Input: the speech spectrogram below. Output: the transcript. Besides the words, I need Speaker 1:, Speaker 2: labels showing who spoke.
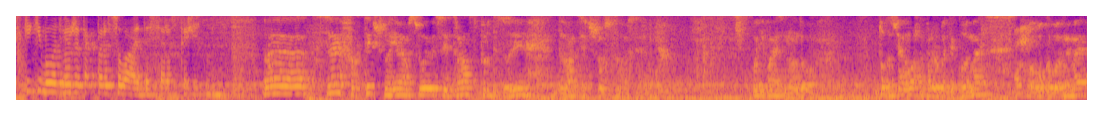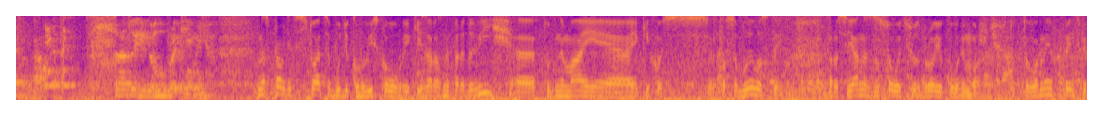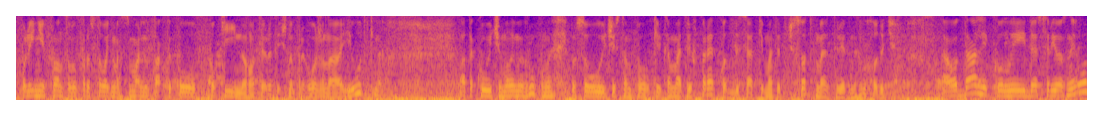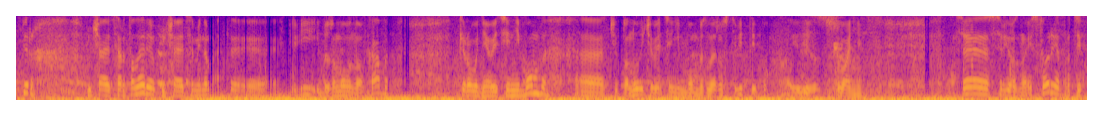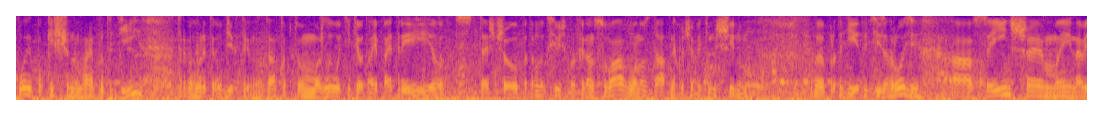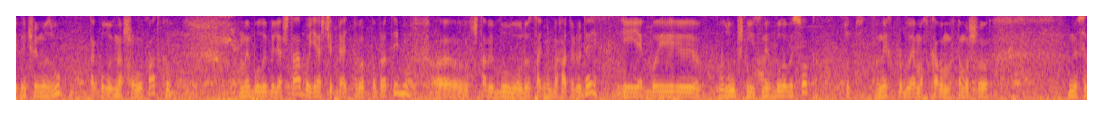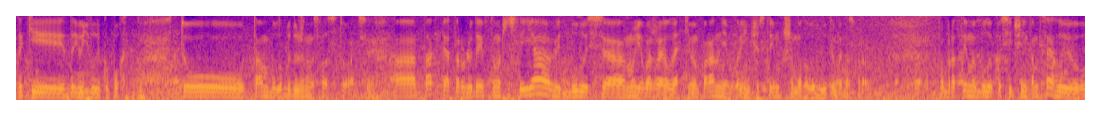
Speaker 1: Скільки Володь, ви вже так пересуваєтеся, розкажіть мені.
Speaker 2: Е, Це фактично я освоюю цей транспорт з 26 серпня. Сподіваюсь, надовго. Тут, звичайно, можна переробити кулемет, з боку вогнемет, але це не той гіперлуп, про який мрію. Насправді це ситуація будь-якого військового, який зараз на передовій. Е, Тут немає якихось особливостей. Росіяни застосовують всю зброю, яку вони можуть. Тобто вони, в принципі, по лінії фронту використовують максимальну тактику покійного теоретично Пригожина і Уткіна. Атакуючи малими групами просовуючись там по кілька метрів вперед, по десятки метрів чи сотні метрів, як в них виходить. А от далі, коли йде серйозний опір, включається артилерія, включаються міномети, FPV і безумовно каби, керовані авіаційні бомби е, чи плануючі авіаційні бомби, в залежності від типу і застосування. Це серйозна історія, проти якої поки що немає протидії. Треба говорити об'єктивно. Та? Тобто, можливо, тільки от Айпетрі і от те, що Петро Олексійович профінансував, воно здатне хоча б якимось чином е, протидіяти цій загрозі. А все інше ми навіть не чуємо звуку. Так було і в нашому випадку. Ми були біля штабу, я ще п'ять побратимів. Е, В штабі було достатньо багато людей, і якби влучність в них була висока, тут в них проблема з кабами в тому, що вони все-таки дають велику похибку, то там була би дуже невесела ситуація. А так, п'ятеро людей, в тому числі я, відбулися, ну я вважаю, легкими пораненнями порівняно з тим, що могло би бути би насправді. Побратими були посічені там цеглою,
